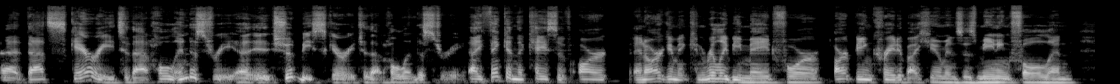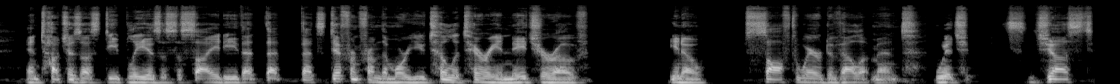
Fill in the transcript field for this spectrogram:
that that's scary to that whole industry. Uh, it should be scary to that whole industry. I think in the case of art, an argument can really be made for art being created by humans is meaningful and and touches us deeply as a society. That that that's different from the more utilitarian nature of, you know, software development, which is just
